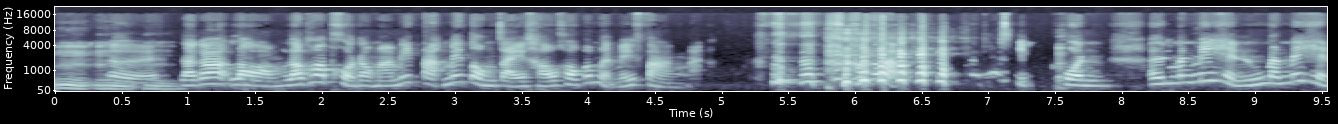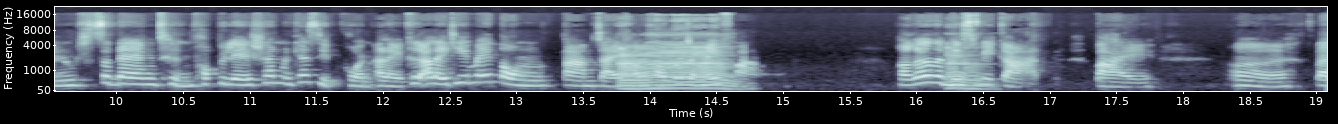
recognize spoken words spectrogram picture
อืมอืมเอออ แล้วก็ลองแล้วพอผลออกมาไม่ตะไม่ตรงใจเขาเขาก็เหมือนไม่ฟังอะเขาก็แบบมันแค่สิบคนอะไรมันไม่เห็นมันไม่เห็นแสดงถึง population มันแค่สิบคนอะไร คืออะไรที่ไม่ตรงตามใจเขาอ่าเขาก็จะไม่ฟังเขาก็จะอ่า disregard ไป เออแต่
